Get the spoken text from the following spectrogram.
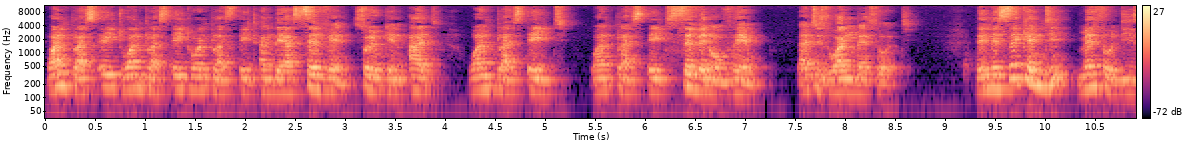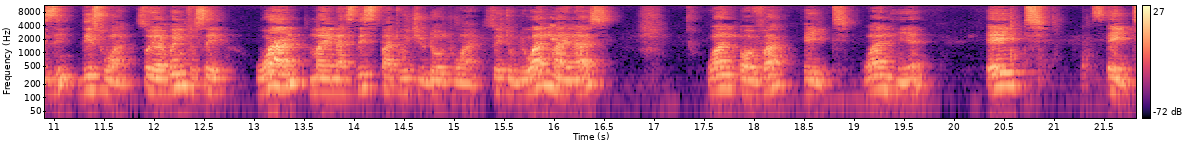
1 plus 8, 1 plus 8, 1 plus 8, and they are 7. So you can add 1 plus 8, 1 plus 8, 7 of them. That is one method. Then the second method is this one. So you're going to say 1 minus this part which you don't want. So it will be 1 minus 1 over 8. 1 here. 8 8.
